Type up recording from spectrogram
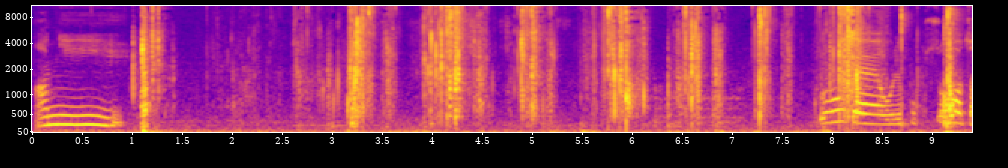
아니. 그러게, 우리 복수하자.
